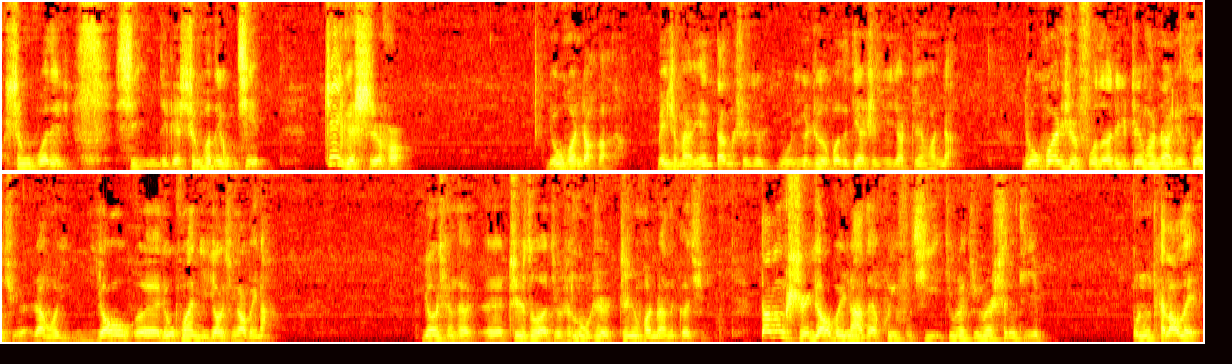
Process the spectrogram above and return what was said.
生活的新这个生活的勇气。这个时候，刘欢找到他，没什么原，因当时就有一个热播的电视剧叫《甄嬛传》，刘欢是负责这个《甄嬛传》里的作曲，然后姚呃刘欢就邀请姚贝娜。邀请他，呃，制作就是录制《甄嬛传》的歌曲。当时姚贝娜在恢复期，就说据说身体不能太劳累，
